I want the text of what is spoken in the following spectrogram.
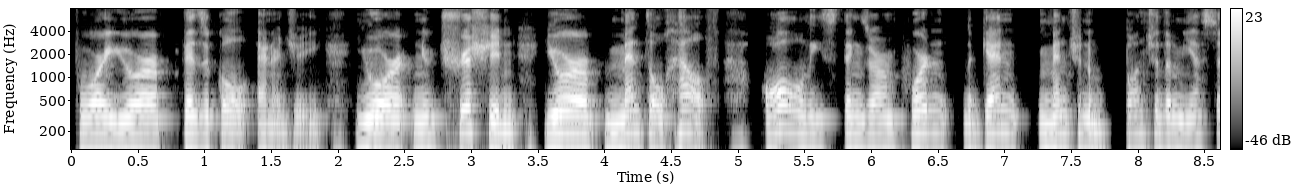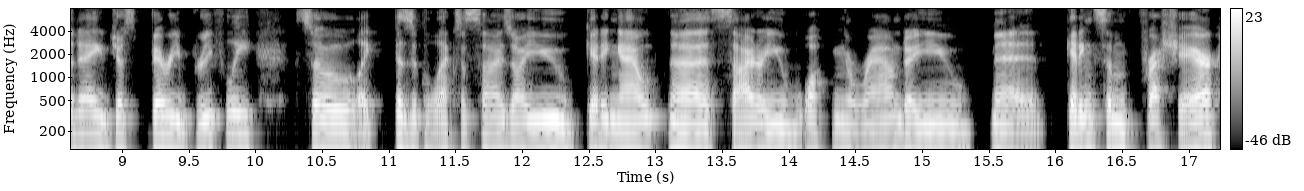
for your physical energy, your nutrition, your mental health? All these things are important. Again, mentioned a bunch of them yesterday, just very briefly. So, like physical exercise, are you getting outside? Uh, are you walking around? Are you uh, getting some fresh air?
